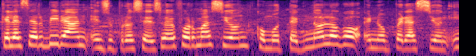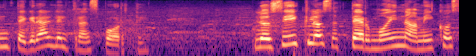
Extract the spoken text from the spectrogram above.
que le servirán en su proceso de formación como tecnólogo en operación integral del transporte. Los ciclos termodinámicos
